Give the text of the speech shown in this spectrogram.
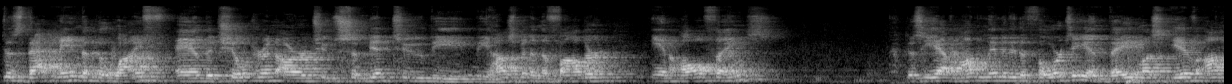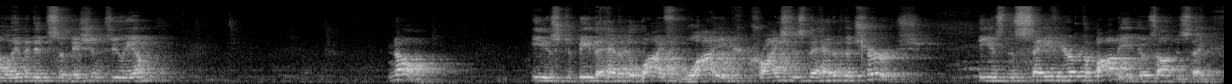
Does that mean that the wife and the children are to submit to the, the husband and the father in all things? Does he have unlimited authority and they must give unlimited submission to him? No. He is to be the head of the wife like Christ is the head of the church. He is the Savior of the body, he goes on to say.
